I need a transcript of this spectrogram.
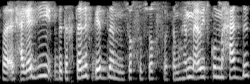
فالحاجات دي بتختلف جدا من شخص لشخص. فانت مهم قوي تكون محدد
